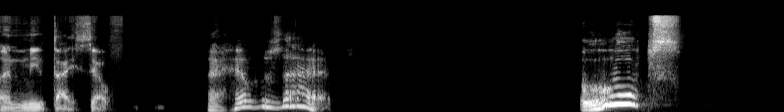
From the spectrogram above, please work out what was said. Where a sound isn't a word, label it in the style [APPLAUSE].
Unmute thyself. The hell was that? Oops.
